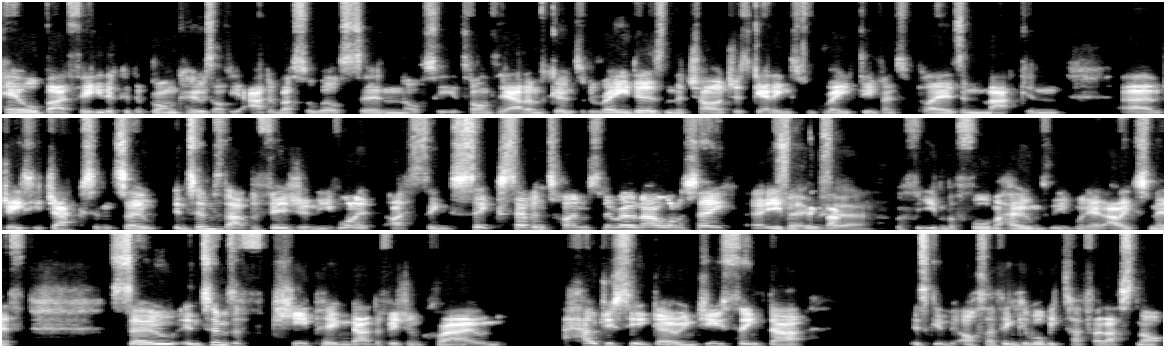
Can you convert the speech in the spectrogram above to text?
Hill, but I think you look at the Broncos, obviously Adam Russell Wilson, obviously Davante Adams going to the Raiders, and the Chargers getting some great defensive players in Mack and um, J.C. Jackson. So in terms of that division, you've won it, I think, six, seven times in a row now. I want to say, uh, even six, back, yeah. even before Mahomes, even when you had Alex Smith. So, in terms of keeping that division crown, how do you see it going? Do you think that it's going to be? Also, I think it will be tougher. That's not.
